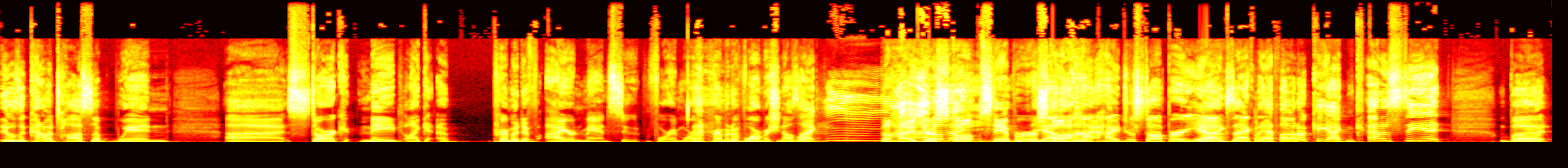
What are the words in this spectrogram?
It was a kind of a toss up when uh, Stark made like a primitive Iron Man suit for him or a primitive War Machine. I was like. mm, The Hydra stomp, stamper or yeah, stomper? Hy- Hydra Stomper. Yeah, Yeah. exactly. I thought, okay, I can kind of see it, but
